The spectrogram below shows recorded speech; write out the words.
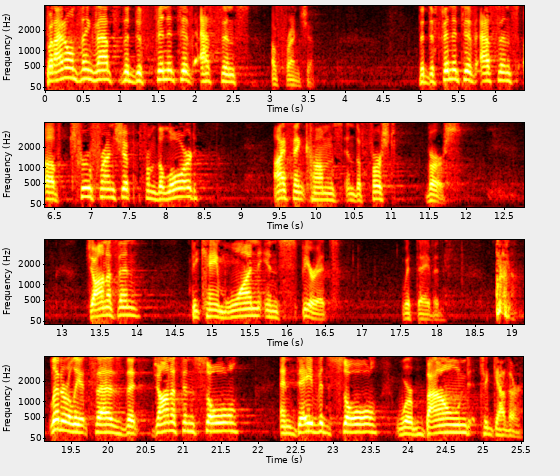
But I don't think that's the definitive essence of friendship. The definitive essence of true friendship from the Lord, I think, comes in the first verse. Jonathan became one in spirit with David. Literally, it says that Jonathan's soul and David's soul were bound together.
